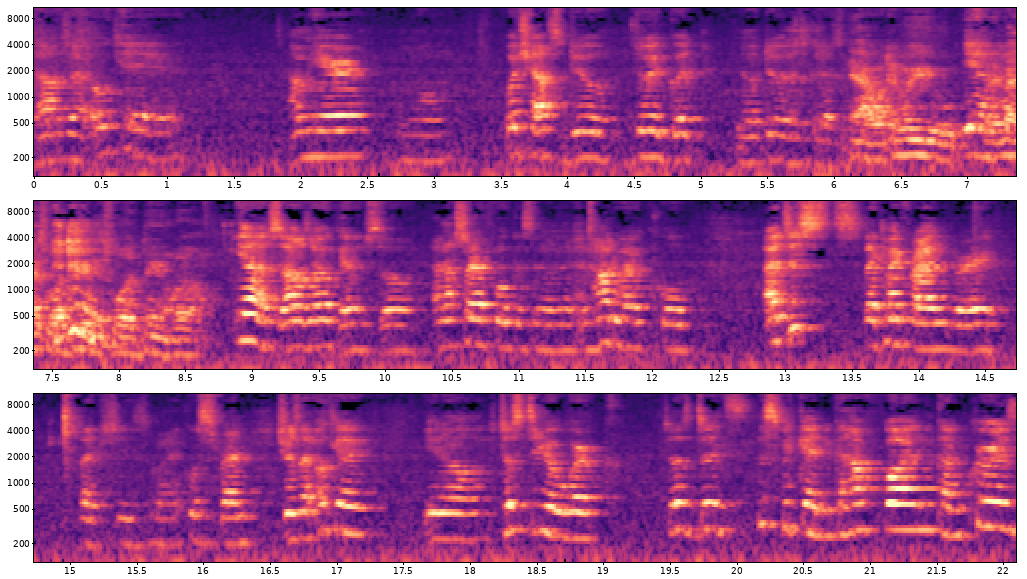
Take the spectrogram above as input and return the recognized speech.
that I was like okay, I'm here. You know what you have to do, do it good. You know, do it as good as you Yeah, can. whatever you, Yeah. whatever is worth doing is worth doing well. Yeah, so I was like, okay, so, and I started focusing on it, and how do I cope? I just, like my friend, right, like she's my close friend, she was like, okay, you know, just do your work, just do it this weekend, you can have fun, you can cruise,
